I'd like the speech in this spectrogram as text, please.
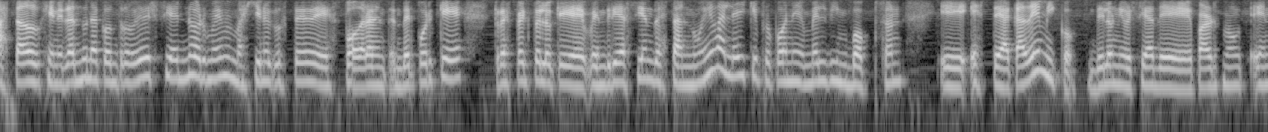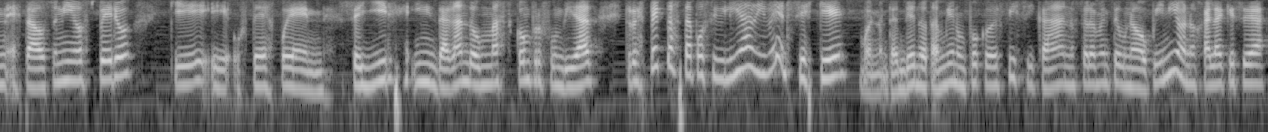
ha estado generando una controversia enorme, me imagino que ustedes podrán entender por qué, respecto a lo que vendría siendo esta nueva ley que propone Melvin Bobson, eh, este académico de la Universidad de Portsmouth en Estados Unidos, pero que eh, ustedes pueden seguir indagando más con profundidad respecto a esta posibilidad y ver si es que, bueno, entendiendo también un poco de física, ¿eh? no solamente una opinión, ojalá que sea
